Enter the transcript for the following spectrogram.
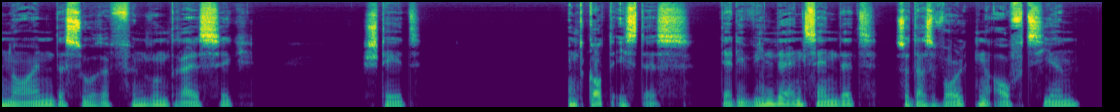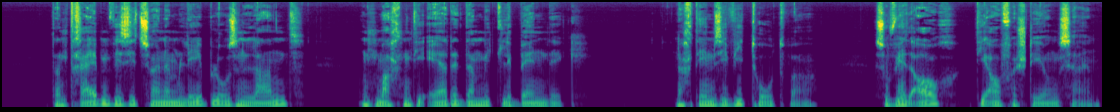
9 der Sure 35 steht, Und Gott ist es, der die Winde entsendet, so dass Wolken aufziehen, dann treiben wir sie zu einem leblosen Land und machen die Erde damit lebendig. Nachdem sie wie tot war, so wird auch die Auferstehung sein.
